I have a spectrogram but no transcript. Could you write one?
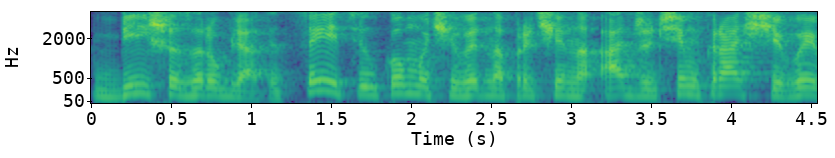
більше заробляти. Це є цілком очевидна причина, адже чим краще ви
